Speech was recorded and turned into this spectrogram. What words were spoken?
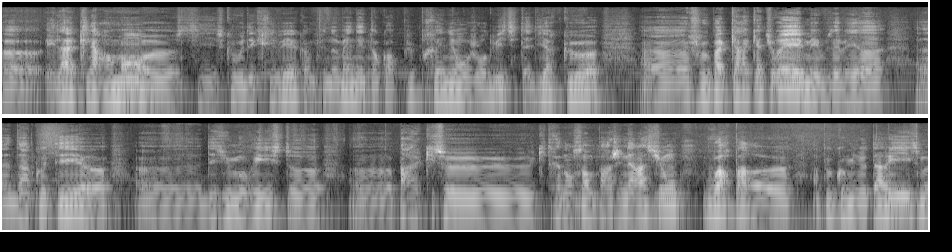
Euh, et là, clairement, euh, ce que vous décrivez comme phénomène est encore plus prégnant aujourd'hui. C'est-à-dire que, euh, je veux pas caricaturer, mais vous avez euh, d'un côté des humoristes qui, se, qui traînent ensemble par génération, voire par un peu communautarisme.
